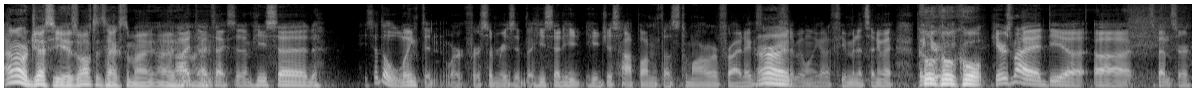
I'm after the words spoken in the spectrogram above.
I don't know where Jesse is. I'll have to text him. I I, I, I texted him. He said he said the link didn't work for some reason, but he said he he'd just hop on with us tomorrow or Friday. All said we only got a few minutes anyway. But cool, here- cool, cool. Here's my idea, uh, Spencer.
